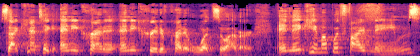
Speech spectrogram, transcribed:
so I can't take any credit, any creative credit whatsoever. And they came up with five names,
